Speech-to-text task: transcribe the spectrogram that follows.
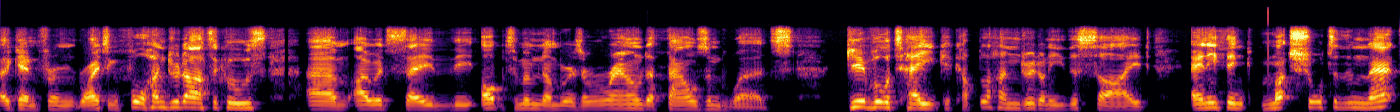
again from writing 400 articles, um, I would say the optimum number is around a thousand words, give or take a couple of hundred on either side. Anything much shorter than that,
